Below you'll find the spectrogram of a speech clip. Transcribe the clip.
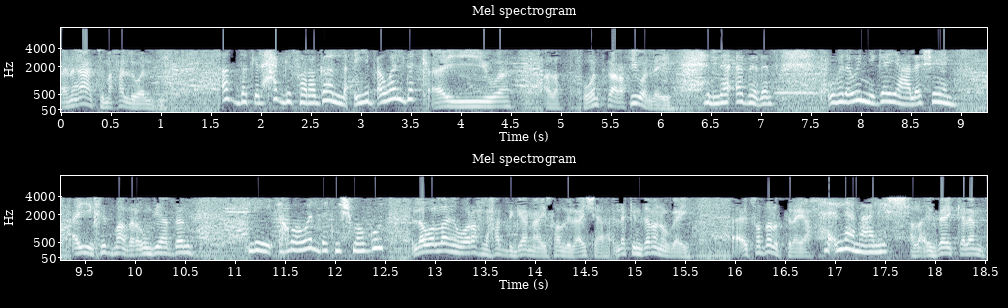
أنا قاعد في محل والدي. قصدك الحاج فرجالة يبقى والدك؟ أيوه. الله هو أنت تعرفيه ولا إيه؟ لا ابدا. ولو إني جاية علشان. أي خدمة أقدر أقوم بيها بداله ليه هو والدك مش موجود؟ لا والله هو راح لحد جامع يصلي العشاء لكن زمنه جاي. اتفضلوا استريحوا لا معلش. الله إزاي الكلام؟ ده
